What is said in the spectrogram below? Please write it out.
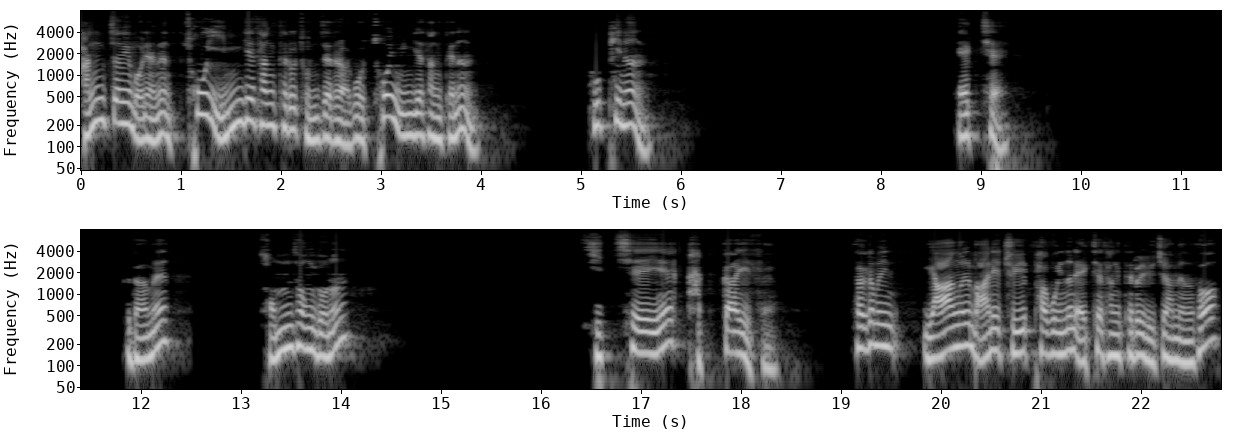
장점이 뭐냐면 초임계 상태로 존재를 하고 초임계 상태는 부피는 액체 그 다음에 점성도는 기체에 가까이 있어요. 자, 그러면 양을 많이 주입하고 있는 액체 상태를 유지하면서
